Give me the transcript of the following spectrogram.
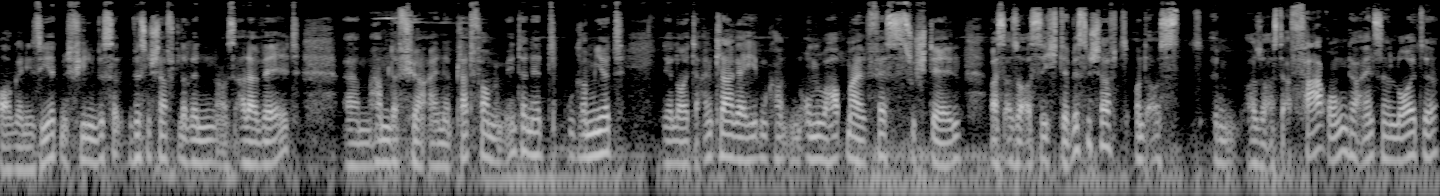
organisiert mit vielen Wiss Wissenschaftlerinnen aus aller Welt, ähm, haben dafür eine Plattform im Internet programmiert, in der Leute Anklage erheben konnten, um überhaupt mal festzustellen, was also aus Sicht der Wissenschaft und aus, ähm, also aus der Erfahrung der einzelnen Leute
